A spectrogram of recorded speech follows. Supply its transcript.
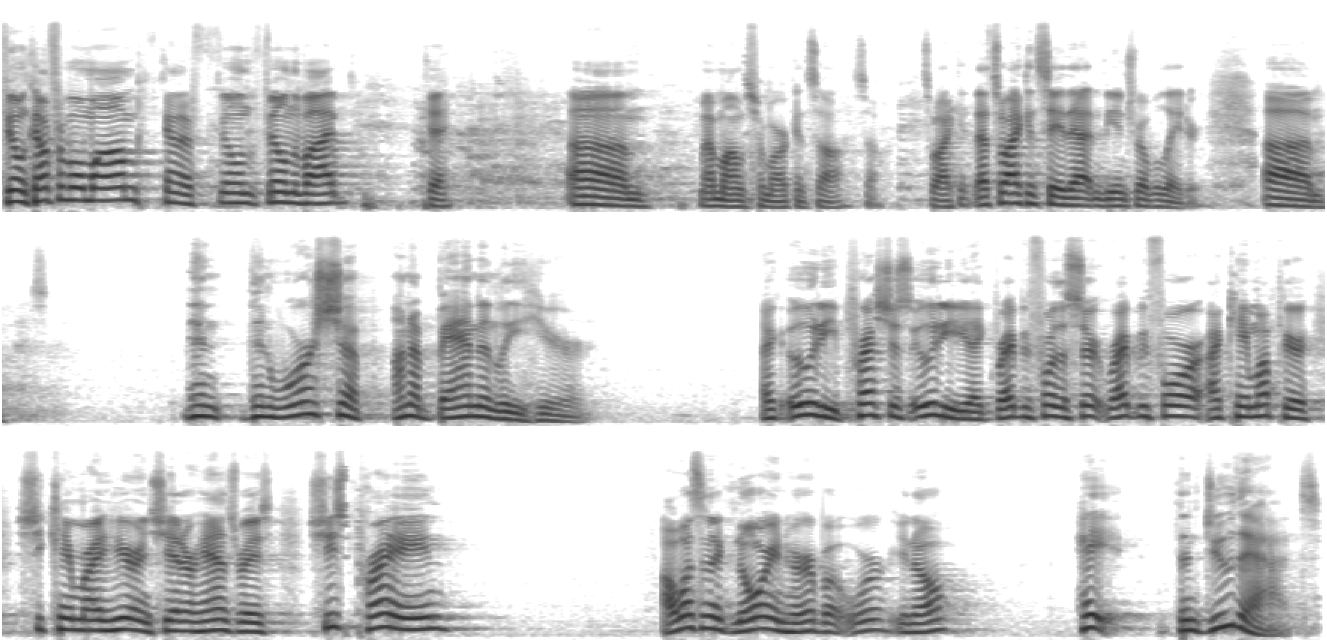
Feeling comfortable, mom? Kind of feeling, feeling the vibe? Okay. Um, my mom's from Arkansas, so that's why I can, that's why I can say that and be in trouble later. Um, then, then worship unabandonedly here. Like Udi, precious Udi, like right before the right before I came up here, she came right here and she had her hands raised. She's praying. I wasn't ignoring her, but we're, you know, hey, then do that.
